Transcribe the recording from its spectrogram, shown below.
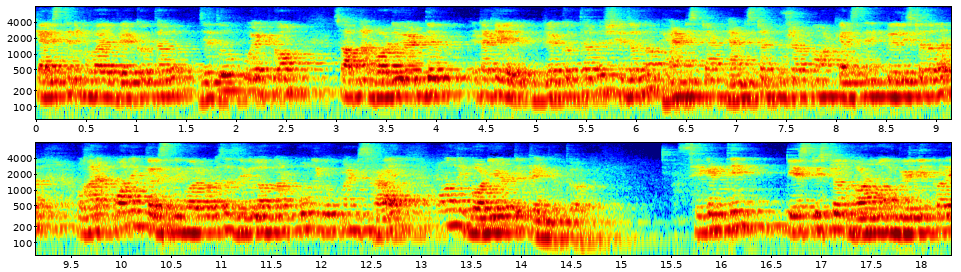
ক্যালিস্থেনিক উপায়ে ব্রেক করতে হবে, যেহেতু ওয়েট কম সো আপনার বডি ওয়েট দিয়ে এটাকে ব্রেক করতে হবে, সেজন্য হ্যান্ড স্ট্যান্ড হ্যান্ড স্ট্যান্ড পুশ আপ আমার ক্যালিস্থেনিক প্লেলিস্টে যাবেন ওখানে অনেক ক্যালিস্থেনিক ওয়ার্কআউট আছে, যেগুলো আপনার কোনো ইকুইপমেন্ট ছাড়াই অনলি বডি ওয়েট দিয়ে ট্রেন করতে পারবেন second thing testosterone hormone building করে,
